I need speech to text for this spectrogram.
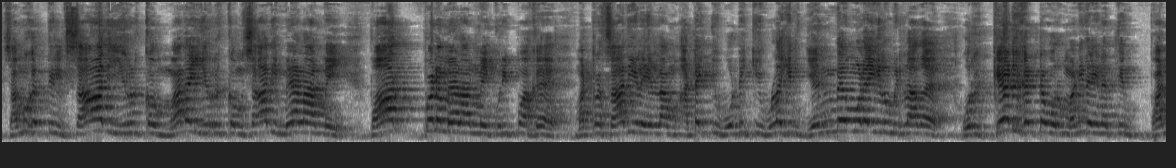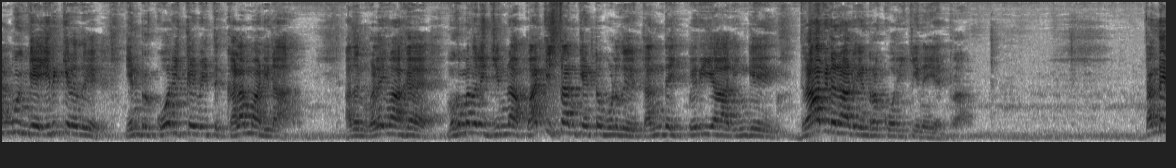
சமூகத்தில் சாதி இருக்கும் மத இருக்கும் சாதி மேலாண்மை பார்ப்பன மேலாண்மை குறிப்பாக மற்ற சாதிகளை எல்லாம் அடக்கி ஒடுக்கி உலகின் எந்த மூலையிலும் இல்லாத ஒரு கேடுகட்ட ஒரு மனித இனத்தின் பண்பு இங்கே இருக்கிறது என்று கோரிக்கை வைத்து களமாடினார். அதன் விளைவாக முகமது அலி ஜின்னா பாகிஸ்தான் கேட்ட பொழுது தந்தை பெரியார் இங்கே திராவிட நாடு என்ற கோரிக்கையினை ஏற்றார். தந்தை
